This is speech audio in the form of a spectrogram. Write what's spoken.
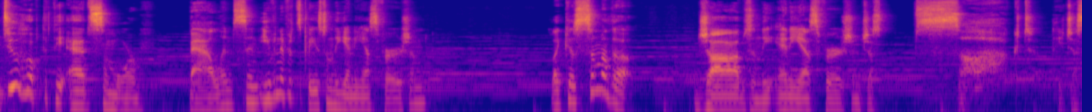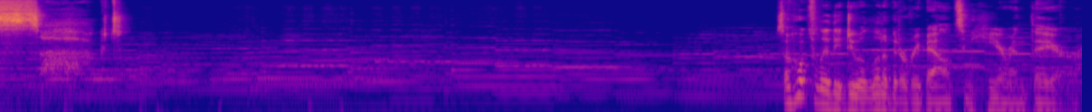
Do hope that they add some more balance, and even if it's based on the NES version, Like, because some of the jobs in the NES version just sucked. They just sucked. So hopefully they do a little bit of rebalancing here and there.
